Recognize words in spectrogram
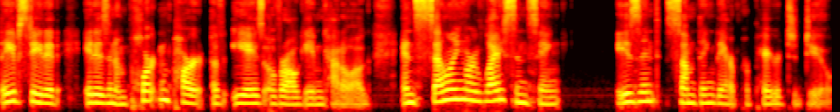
They've stated it is an important part of EA's overall game catalog, and selling or licensing isn't something they are prepared to do.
